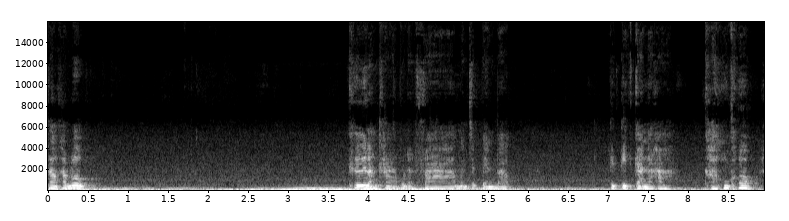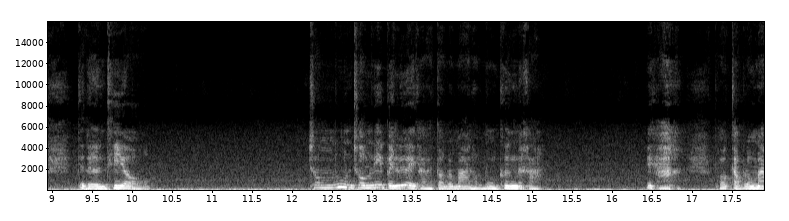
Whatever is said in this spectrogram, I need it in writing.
ทองครับลูก คือหลังคาบนดาดฟ้ามันจะเป็นแบบ ติดติดๆกันนะคะ เขาก็จะเดินเที่ยว ชมนู่นชมนี่ไปเรื่อยค่ะ ตอนประมาณหกโมงครึ่งนะคะ นี่ค่ะ พอกลับลงมา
